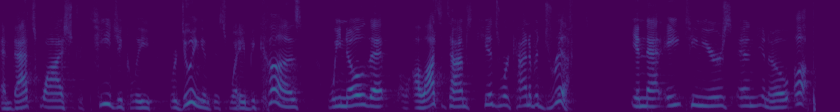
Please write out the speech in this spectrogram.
And that's why strategically we're doing it this way because we know that a lots of times kids were kind of adrift in that 18 years and you know up.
